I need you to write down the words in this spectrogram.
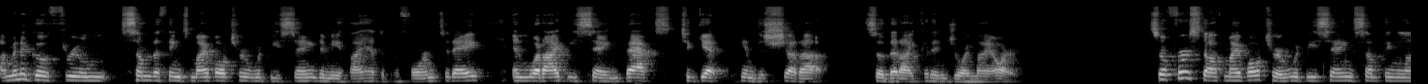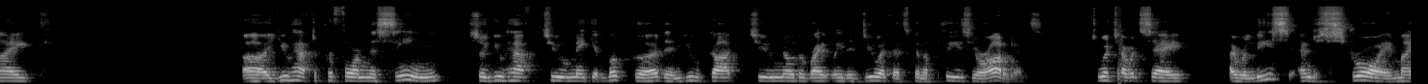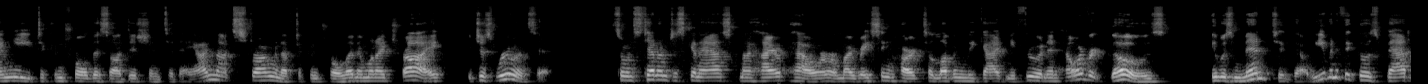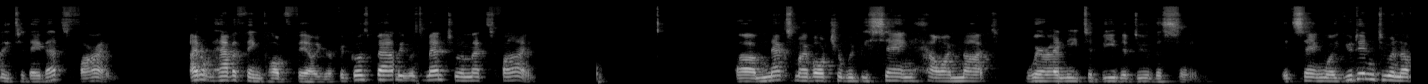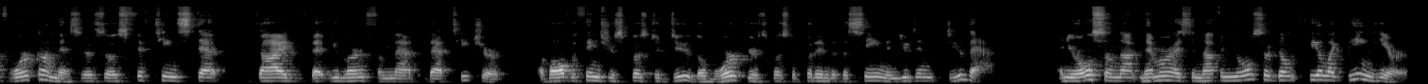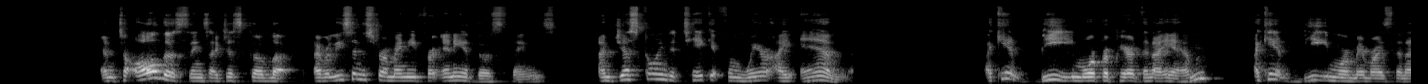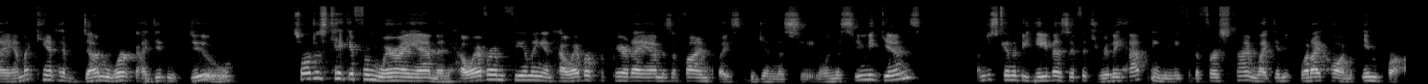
I'm going to go through some of the things my vulture would be saying to me if I had to perform today and what I'd be saying back to get him to shut up so that I could enjoy my art. So first off, my vulture would be saying something like, uh, you have to perform this scene, so you have to make it look good, and you've got to know the right way to do it that's going to please your audience. To which I would say, I release and destroy my need to control this audition today. I'm not strong enough to control it, and when I try, it just ruins it. So instead, I'm just going to ask my higher power or my racing heart to lovingly guide me through it. And however it goes, it was meant to go. Even if it goes badly today, that's fine. I don't have a thing called failure. If it goes badly, it was meant to, and that's fine. Um, next, my vulture would be saying how I'm not where I need to be to do the scene. It's saying, well, you didn't do enough work on this. There's those 15 step guide that you learned from that, that teacher of all the things you're supposed to do, the work you're supposed to put into the scene, and you didn't do that. And you're also not memorized enough, and you also don't feel like being here. And to all those things, I just go, look, I release and destroy my need for any of those things. I'm just going to take it from where I am. I can't be more prepared than I am. I can't be more memorized than I am. I can't have done work I didn't do. So I'll just take it from where I am and however I'm feeling and however prepared I am is a fine place to begin the scene. When the scene begins, I'm just going to behave as if it's really happening to me for the first time, like in what I call an improv.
